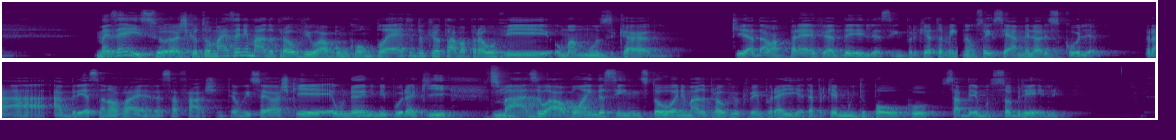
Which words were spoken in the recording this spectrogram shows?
Mas é isso, eu acho que eu tô mais animado pra ouvir o álbum completo do que eu tava pra ouvir uma música que ia dar uma prévia dele, assim, porque eu também não sei se é a melhor escolha pra abrir essa nova era, essa faixa. Então isso eu acho que é unânime por aqui. Sim. Mas o álbum ainda assim estou animado pra ouvir o que vem por aí, até porque muito pouco sabemos sobre ele.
